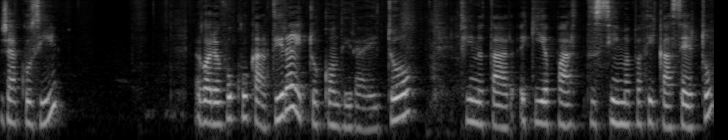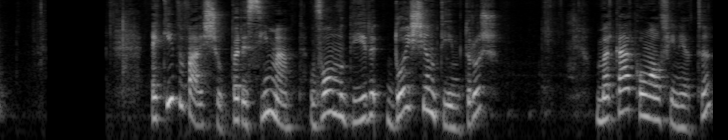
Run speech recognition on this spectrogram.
Já cozi, Agora eu vou colocar direito com direito, finetar aqui a parte de cima para ficar certo. Aqui de baixo para cima vou medir 2 centímetros, marcar com o alfinete,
